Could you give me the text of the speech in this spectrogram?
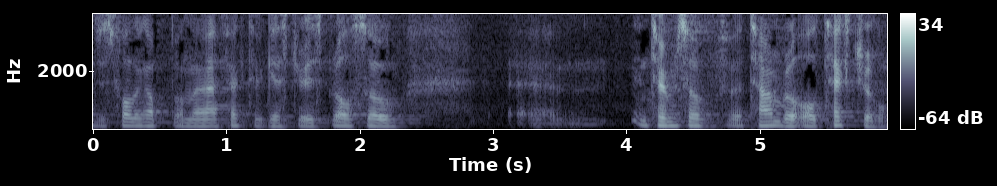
just following up on the affective gestures, but also um, in terms of uh, timbre or textural,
